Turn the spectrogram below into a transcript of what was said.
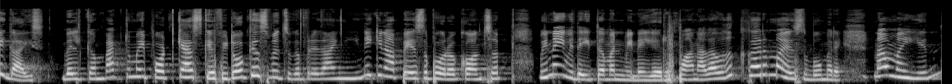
Hey guys welcome back to my podcast kefi talks with Sukapradhan இன்னைக்கு நான் பேச போகிற கான்செப்ட் வினை விதைத்தவன் வினை இருப்பான் அதாவது கர்ம இஸ் பூமரே. நம்ம எந்த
